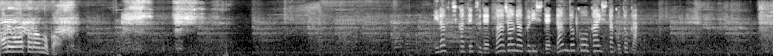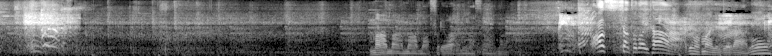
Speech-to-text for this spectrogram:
あれは当たらんのかイラク地下鉄で麻雀アプリして何度公開したことか。まあまあまあまあそれはありますわな。おっしゃ届いた。でもまあ逃げらね。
